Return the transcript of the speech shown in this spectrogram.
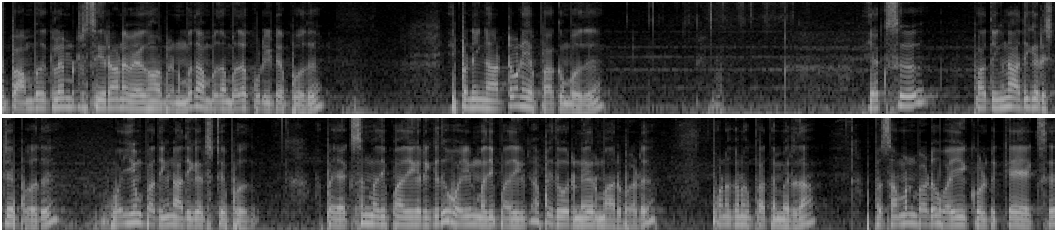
அப்போ ஐம்பது கிலோமீட்டர் சீரான வேகம் அப்படின்னும் போது ஐம்பது ஐம்பதாக கூட்டிகிட்டே போகுது. இப்போ நீங்கள் அட்டவணையை பார்க்கும்போது எக்ஸு பார்த்தீங்கன்னா அதிகரிச்சிட்டே போகுது ஒய்யும் பார்த்தீங்கன்னா அதிகரிச்சிட்டே போகுது. அப்போ எக்ஸின் மதிப்பு அதிகரிக்குது ஒய்யின் மதிப்பு அதிகரிக்குது. அப்போ இது ஒரு நேர் மாறுபாடு போன கணக்கு பார்த்த மாரி தான் இப்போ சமன்பாடு y equal to k x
